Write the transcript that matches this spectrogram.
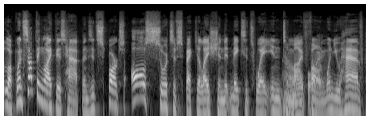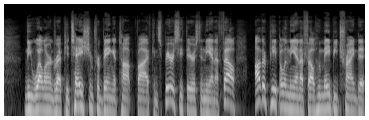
look when something like this happens, it sparks all sorts of speculation that makes its way into oh, my boy. phone. When you have the well earned reputation for being a top five conspiracy theorist in the NFL, other people in the NFL who may be trying to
